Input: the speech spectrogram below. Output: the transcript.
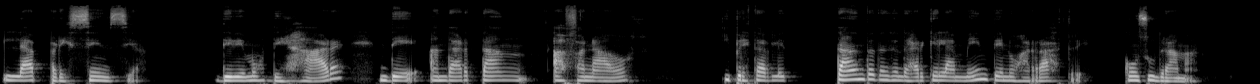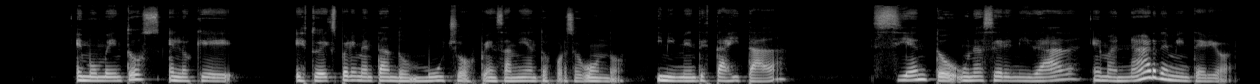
la presencia. Debemos dejar de andar tan afanados y prestarle tanta atención, dejar que la mente nos arrastre con su drama. En momentos en los que estoy experimentando muchos pensamientos por segundo y mi mente está agitada, siento una serenidad emanar de mi interior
